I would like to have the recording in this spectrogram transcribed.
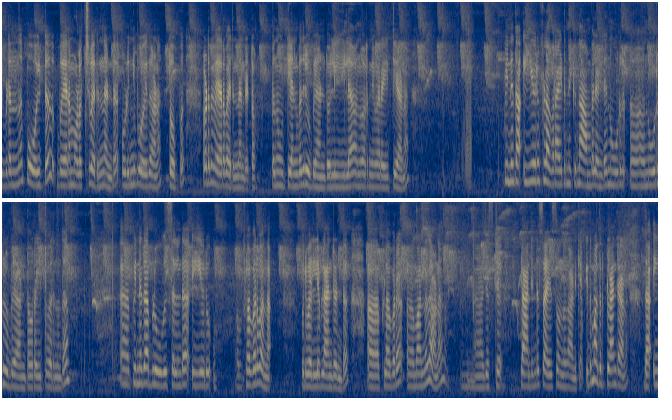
ഇവിടെ നിന്ന് പോയിട്ട് വേറെ മുളച്ച് വരുന്നുണ്ട്. ഒടിഞ്ഞു പോയതാണ് ടോപ്പ് അവിടെ നിന്ന് വേറെ വരുന്നുണ്ട് കേട്ടോ ഇപ്പോൾ നൂറ്റി അൻപത് രൂപയാണ് കേട്ടോ ലീല എന്ന് പറഞ്ഞ വെറൈറ്റിയാണ് പിന്നെ ഈ ഒരു ഫ്ലവറായിട്ട് നിൽക്കുന്ന ആമ്പലുണ്ട്. നൂറ് നൂറ് രൂപയാണ് കേട്ടോ റേറ്റ് വരുന്നത്. പിന്നെ ഇതാ ബ്ലൂ വിസലിന്റെ ഈ ഒരു ഫ്ലവർ വന്ന ഒരു വലിയ പ്ലാന്റ് ഉണ്ട്. ഫ്ലവർ വന്നതാണ്. ജസ്റ്റ് പ്ലാന്റിന്റെ സൈസ് ഒന്ന് കാണിക്കാം. ഇത് മദർ പ്ലാന്റ് ആണ്. ദാ ഈ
